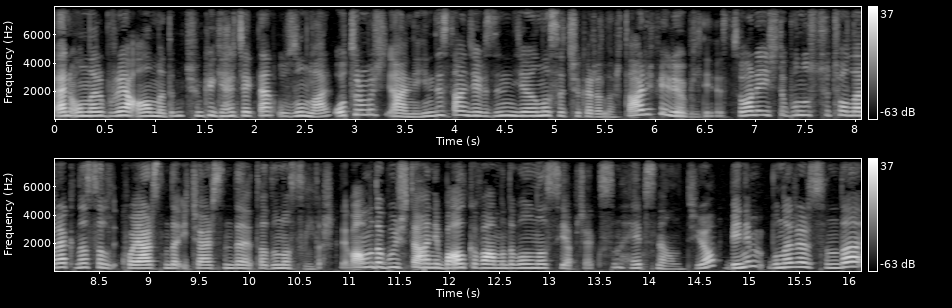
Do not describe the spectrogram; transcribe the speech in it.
Ben onları buraya almadım çünkü gerçekten uzunlar. Oturmuş yani Hindistan cevizinin yağı nasıl çıkarılır? Tarif veriyor bildiğiniz. Sonra işte bunu süt olarak nasıl koyarsın da içerisinde tadı nasıldır? Devamında bu işte hani bal kıvamında bunu nasıl yapacaksın? Hepsini anlatıyor. Benim bunlar arasında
